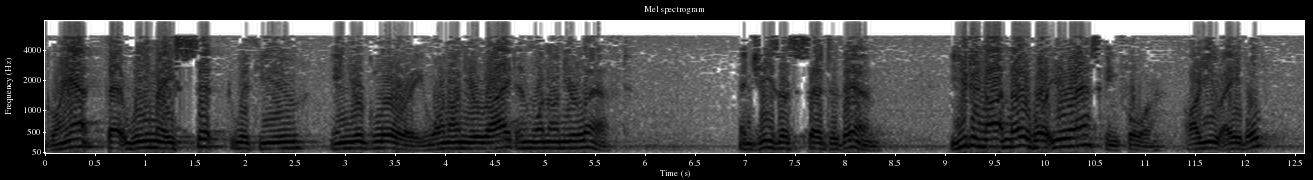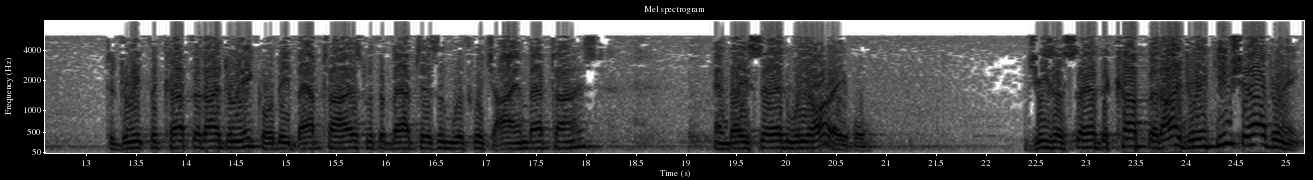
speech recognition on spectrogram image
Grant that we may sit with you in your glory, one on your right and one on your left. And Jesus said to them, You do not know what you are asking for. Are you able to drink the cup that I drink or be baptized with the baptism with which I am baptized? And they said, We are able. Jesus said, The cup that I drink, you shall drink,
